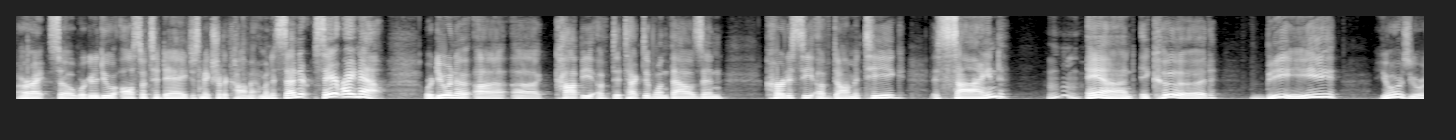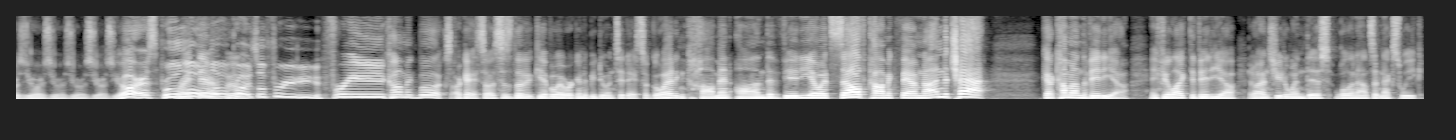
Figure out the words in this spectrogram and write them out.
All right, so we're gonna do it also today. Just make sure to comment. I'm gonna send it. Say it right now. We're doing a, a, a copy of Detective 1000, courtesy of Dawn McTeigue. It's signed, hmm. and it could be yours, yours, yours, yours, yours, yours, yours. right there. low Boom. of free. Free comic books. Okay, so this is the giveaway we're going to be doing today. So go ahead and comment on the video itself, comic fam, not in the chat. Got to comment on the video. And if you like the video, it'll enter you to win this. We'll announce it next week.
